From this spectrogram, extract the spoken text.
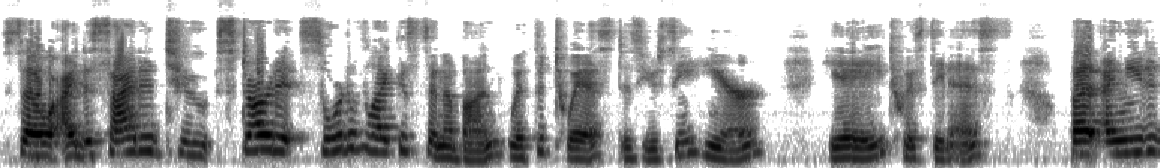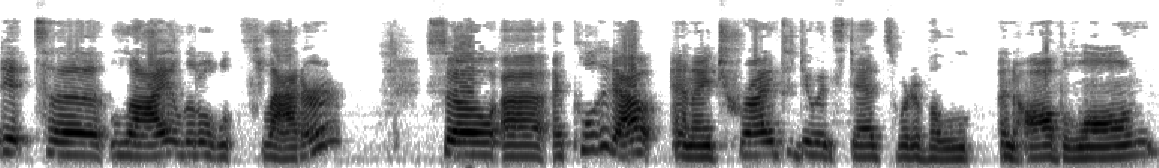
So I decided to start it sort of like a Cinnabon with the twist, as you see here. Yay, twistiness. But I needed it to lie a little flatter. So uh, I pulled it out and I tried to do instead sort of a, an oblong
